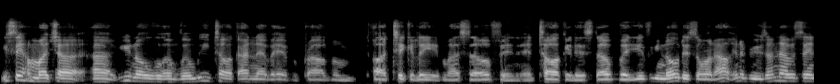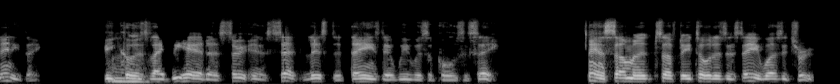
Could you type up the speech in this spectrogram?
you see how much I, I you know, when, when, we talk, I never have a problem articulating myself and, and talking and stuff. But if you notice on our interviews, I never said anything because mm-hmm. like we had a certain set list of things that we were supposed to say. And some of the stuff they told us to say wasn't true.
